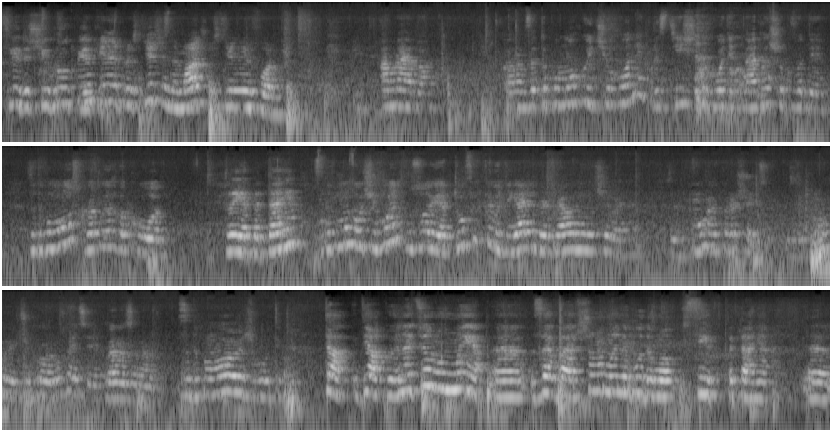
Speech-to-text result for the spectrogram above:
в слідчій групі. найпростіше не мають постійної форми? Амеба. За допомогою чого найпростіше виводять надлишок води? За допомогою скоротних алкоголів. Твоє питання. За допомогою чого інфузорія туфельки виділяє переправлені речовини. За допомогою порошиці. За допомогою чого рухається Євлена Зелена. За допомогою жгутиків. Так, дякую. На цьому ми е, завершимо. Ми не будемо всіх питання. Е,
